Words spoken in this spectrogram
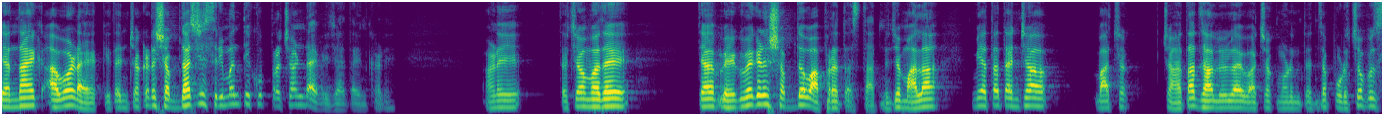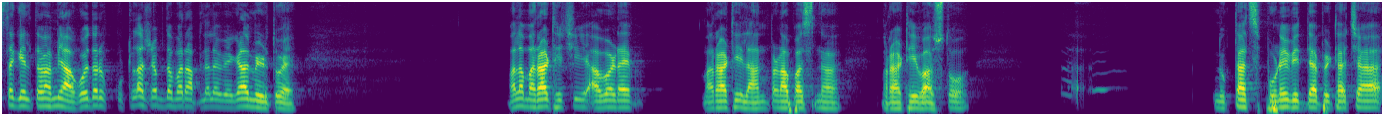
त्यांना एक आवड आहे की त्यांच्याकडे शब्दाची श्रीमंती खूप प्रचंड आहे विजयाताईंकडे आणि त्याच्यामध्ये त्या वेगवेगळे शब्द वापरत असतात. म्हणजे मला मी आता त्यांच्या वाचक चाहताच झालेलो आहे वाचक म्हणून. त्यांचं पुढचं पुस्तक गेलं तेव्हा मी अगोदर कुठला शब्द बरं आपल्याला वेगळा मिळतोय. मला मराठीची आवड आहे. मराठी लहानपणापासनं मराठी वाचतो. नुकताच पुणे विद्यापीठाच्या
